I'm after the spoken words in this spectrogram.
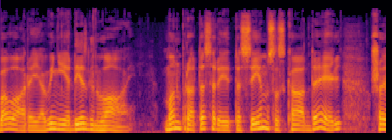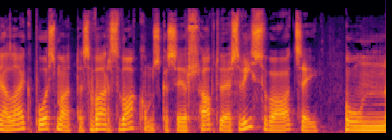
Bavārijā, viņi ir diezgan vāji. Manuprāt, tas arī ir tas iemesls, kādēļ šajā laika posmā tas varas vakums, kas ir aptvērs visu Vāciju, Un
